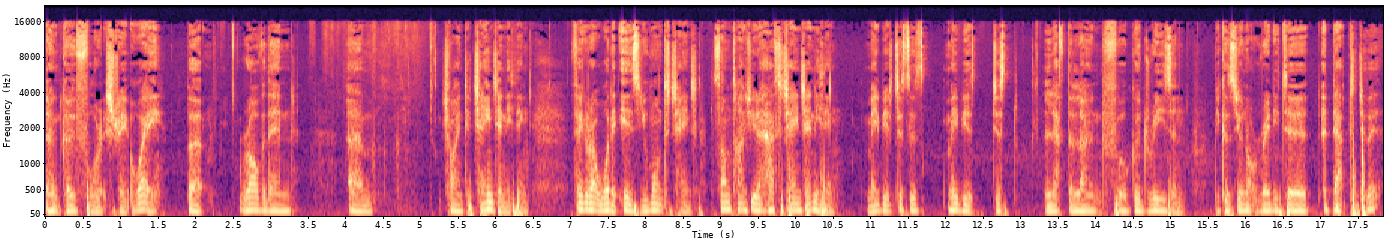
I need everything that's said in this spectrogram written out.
Don't go for it straight away, but rather than um, trying to change anything, figure out what it is you want to change. Sometimes you don't have to change anything. Maybe it's just as maybe it's just left alone for good reason because you're not ready to adapt to it.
